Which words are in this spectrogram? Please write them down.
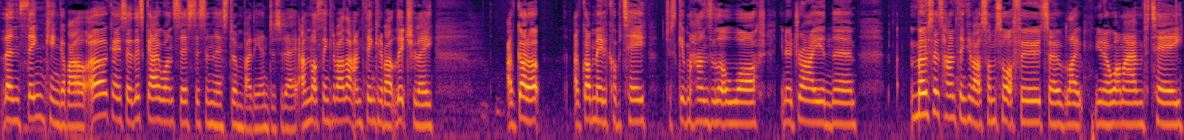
then thinking about, oh, okay, so this guy wants this, this, and this done by the end of today. I'm not thinking about that. I'm thinking about literally, I've got up, I've gone made a cup of tea, just give my hands a little wash, you know, drying them. Most of the time, thinking about some sort of food. So, like, you know, what am I having for tea?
